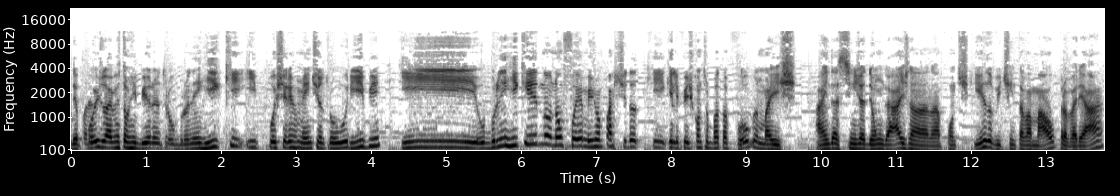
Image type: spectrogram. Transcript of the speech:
Depois do Everton Ribeiro entrou o Bruno Henrique e posteriormente entrou o Uribe. E o Bruno Henrique não, não foi a mesma partida que, que ele fez contra o Botafogo, mas ainda assim já deu um gás na, na ponta esquerda. O Vitinho tava mal para variar.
